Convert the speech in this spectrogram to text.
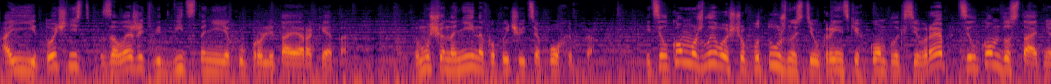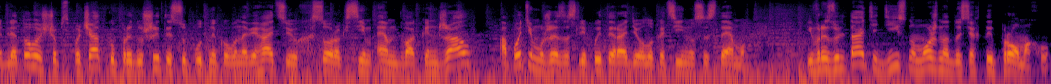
а її точність залежить від відстані, яку пролітає ракета, тому що на ній накопичується похибка. І цілком можливо, що потужності українських комплексів РЕП цілком достатньо для того, щоб спочатку придушити супутникову навігацію Х-47М2 кинджал, а потім уже засліпити радіолокаційну систему. І в результаті дійсно можна досягти промаху.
